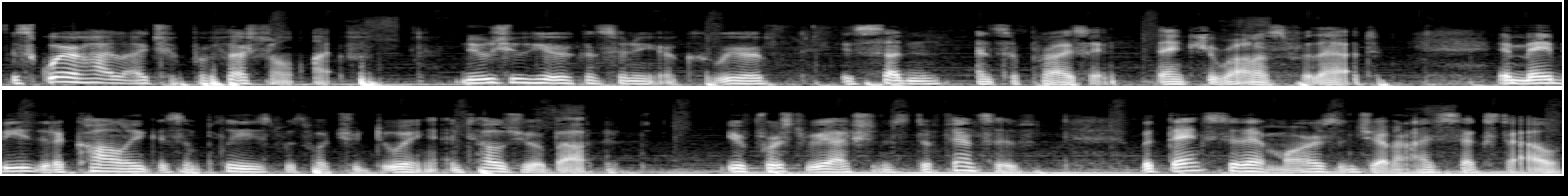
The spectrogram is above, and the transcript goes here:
The square highlights your professional life. News you hear concerning your career is sudden and surprising. Thank Uranus for that. It may be that a colleague isn't pleased with what you're doing and tells you about it. Your first reaction is defensive, but thanks to that Mars and Gemini sextile,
